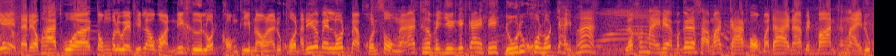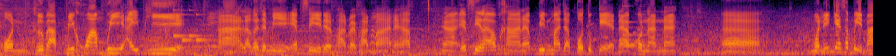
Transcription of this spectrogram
นี่แต่เดี๋ยวพาทัวร์ตรงบริเวณพิษเราก่อนนี่คือรถของทีมเรานะทุกคน อันนี้ก็เป็นรถแบบขนส่งนะ เธอไปยืนใกล้ๆสิดูทุกคนรถใหญ่มาก แล้วข้างในเนี่ยมันก็จะสามารถกางออกมาได้นะ เป็นบ้านข้างในทุกคนคือแบบมีความ VIP อ่าแล้วก็จะมี FC เดินผ่านไปผ่านมานะครับอ่า FC ไลออฟคาร์นะครับบินมาจากโปรตุเกสนะครับคนนั้นนะอ่าวันนี้เกสปีดมา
